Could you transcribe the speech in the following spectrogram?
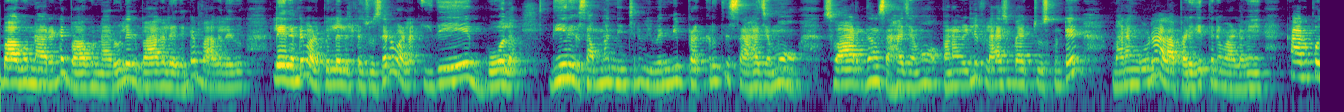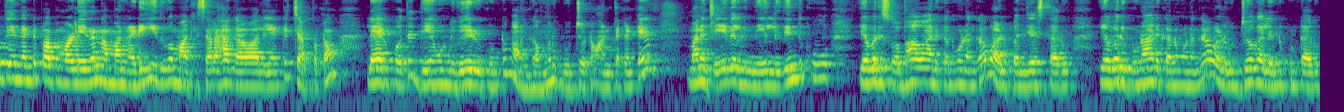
బాగున్నారంటే బాగున్నారు. లేదు బాగలేదంటే బాగలేదు. లేదంటే వాళ్ళ పిల్లలు ఇట్లా చూసారు వాళ్ళ ఇదే గోల. దీనికి సంబంధించినవి ఇవన్నీ ప్రకృతి సహజము స్వార్థం సహజము మనం వెళ్ళి ఫ్లాష్ బ్యాక్ చూసుకుంటే మనం కూడా అలా పరిగెత్తిన వాళ్ళమే. కాకపోతే ఏంటంటే పాపం వాళ్ళు ఏదైనా నమ్మని అడిగి ఇదిగో మాకు సలహా కావాలి అంటే చెప్పటం లేకపోతే దేవుణ్ణి వేరుకుంటూ మనం గమ్మును కూర్చోటం. అంతకంటే మనం చేయగలిగింది ఏం లేదు. ఎందుకు? ఎవరి స్వభావానికి అనుగుణంగా వాళ్ళు పనిచేస్తారు. ఎవరి గుణానికి అనుగుణంగా వాళ్ళు ఉద్యోగాలు ఎన్నుకుంటారు.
